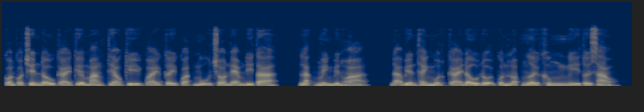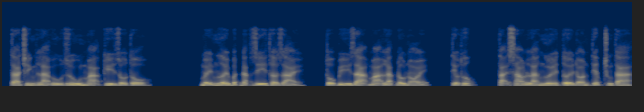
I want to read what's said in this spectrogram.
còn có trên đầu cái kia mang theo kỳ quái cây quạt mũ cho ném đi ta, lắc mình biến hóa, đã biến thành một cái đầu đội quần lót người không nghĩ tới sao, ta chính là ủ dù mạ kỳ dỗ tổ. Mấy người bất đắc dĩ thở dài tổ bị dạ mạ lắc đầu nói, tiểu thúc, tại sao là ngươi tới đón tiếp chúng ta?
